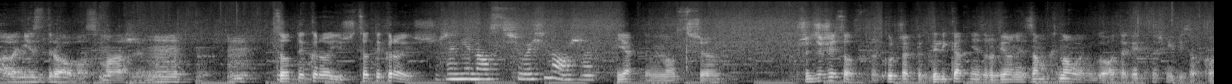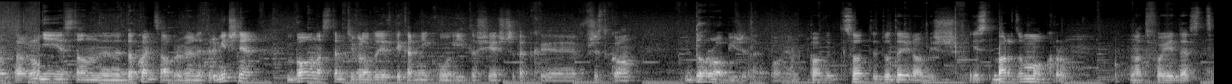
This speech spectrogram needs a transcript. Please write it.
Ale niezdrowo smaży. Mm. Mm. Co ty kroisz? Co ty kroisz? Że nie naostrzyłeś noży. Jak ten ostrzyłem? Przecież jest ostry. Kurczak tak delikatnie zrobiony, zamknąłem go, tak jak ktoś mi pisał w komentarzu. Nie jest on y, do końca obrobiony termicznie, bo następnie wyląduje w piekarniku i to się jeszcze tak y, wszystko dorobi, że tak powiem. Powiedz, co ty tutaj robisz? Jest bardzo mokro na twojej desce.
